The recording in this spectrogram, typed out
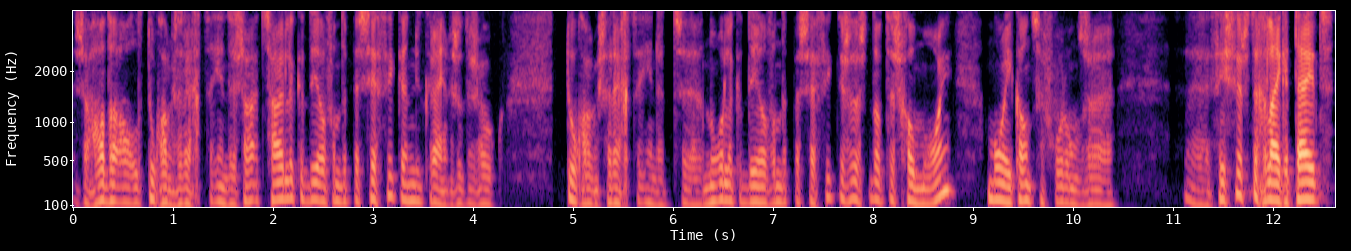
Ze hadden al toegangsrechten in de het zuidelijke deel van de Pacific en nu krijgen ze dus ook toegangsrechten in het noordelijke deel van de Pacific. Dus dat is, dat is gewoon mooi. Mooie kansen voor onze vissers. Tegelijkertijd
